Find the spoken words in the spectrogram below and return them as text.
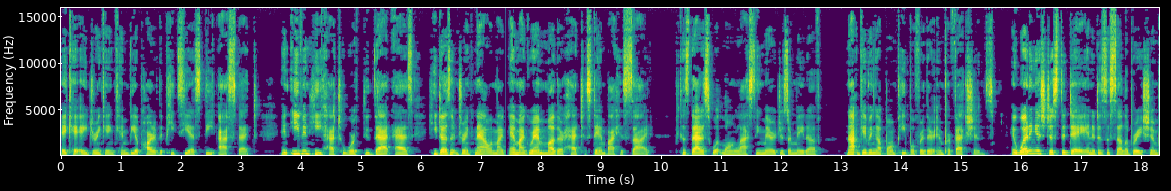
aka drinking, can be a part of the PTSD aspect. And even he had to work through that as he doesn't drink now and my and my grandmother had to stand by his side because that is what long-lasting marriages are made of, not giving up on people for their imperfections. A wedding is just a day and it is a celebration,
